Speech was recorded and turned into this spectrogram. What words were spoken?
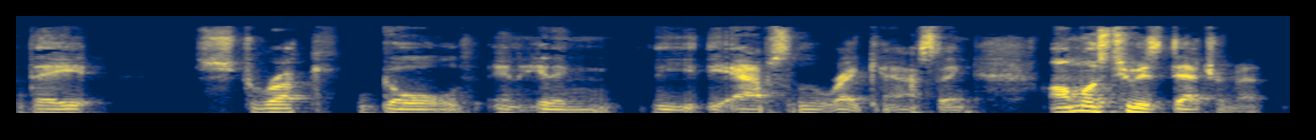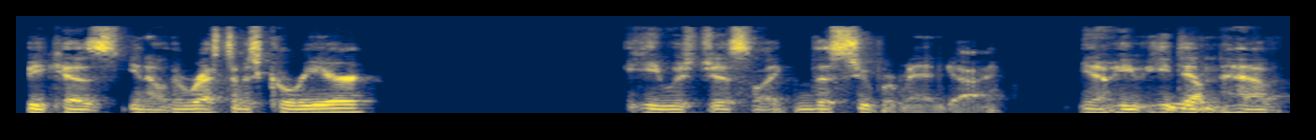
they struck gold in hitting the the absolute right casting, almost to his detriment, because you know the rest of his career, he was just like the Superman guy. You know, he he didn't have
